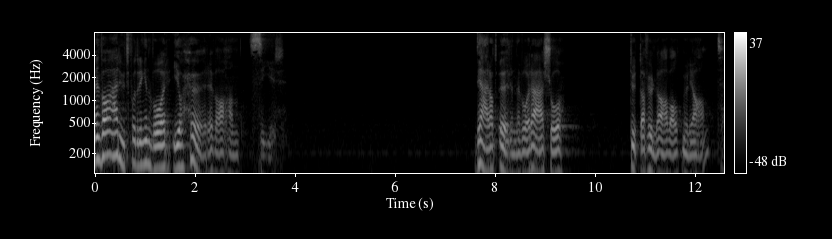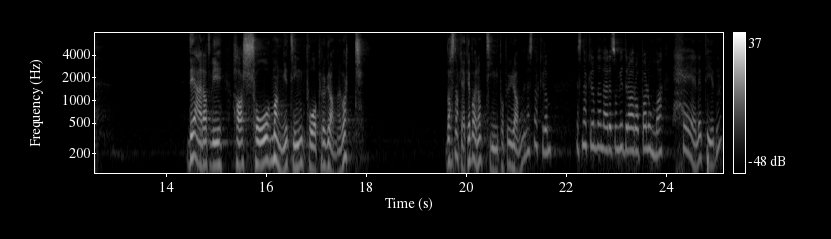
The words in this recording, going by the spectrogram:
Men hva er utfordringen vår i å høre hva han sier? det er at ørene våre er så tuta fulle av alt mulig annet. Det er at vi har så mange ting på programmet vårt. Da snakker jeg ikke bare om ting på programmet, men jeg snakker om Jeg snakker om den der som vi drar opp av lomma hele tiden.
